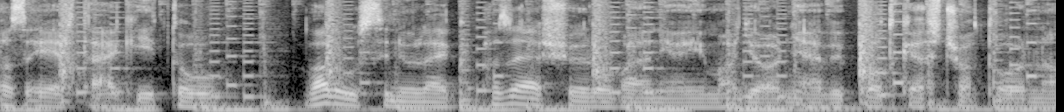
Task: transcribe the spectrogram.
az Értágító, valószínűleg az első romániai magyar nyelvű podcast csatorna.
